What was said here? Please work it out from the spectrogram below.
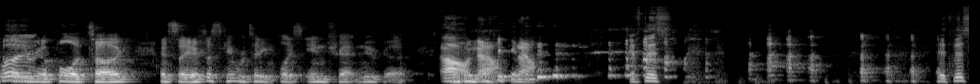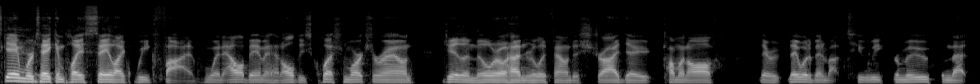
well, you're gonna pull a tug and say if this game were taking place in Chattanooga. Oh no, no. if this if this game were taking place, say like week five, when Alabama had all these question marks around, Jalen Milroe hadn't really found his stride. They coming off, they were, they would have been about two weeks removed from that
